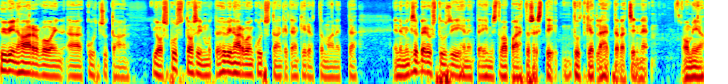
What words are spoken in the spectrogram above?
Hyvin harvoin ää, kutsutaan, joskus tosin, mutta hyvin harvoin kutsutaan ketään kirjoittamaan, että enemmänkin se perustuu siihen, että ihmiset vapaaehtoisesti, tutkijat lähettävät sinne omia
